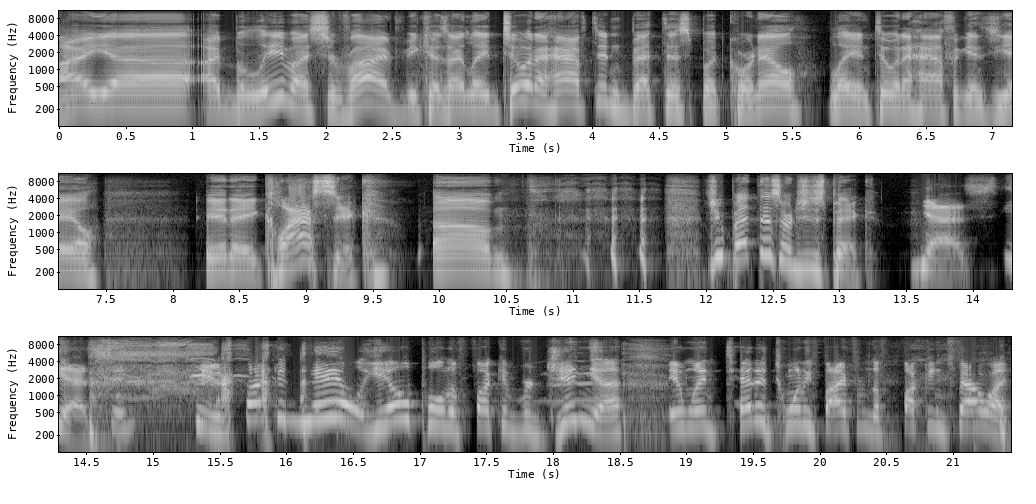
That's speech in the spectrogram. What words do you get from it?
I uh, I believe I survived because I laid two and a half. Didn't bet this, but Cornell laying two and a half against Yale in a classic. Um, did you bet this or did you just pick? Yes, yes. And, dude, fucking Yale. Yale pulled a fucking Virginia and went 10 and 25 from the fucking foul line.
